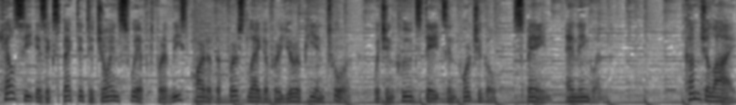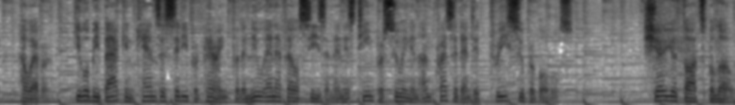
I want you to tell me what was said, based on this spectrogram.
Kelce is expected to join Swift for at least part of the first leg of her European tour, which includes dates in Portugal, Spain, and England. Come July, however, he will be back in Kansas City preparing for the new NFL season and his team pursuing an unprecedented three Super Bowls. Share your thoughts below.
